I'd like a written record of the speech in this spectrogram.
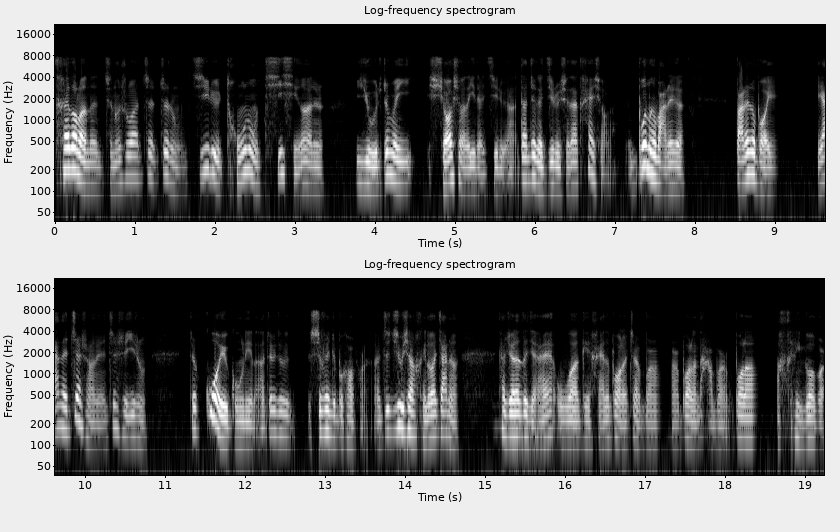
猜到了呢，只能说这这种几率同种题型啊，就是有这么一小小的一点几率啊，但这个几率实在太小了，不能把这个把这个宝压在这上面，这是一种这过于功利了，这个就十分之不靠谱了啊！这就像很多家长，他觉得自己哎，我给孩子报了这班报了那班报了很多班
